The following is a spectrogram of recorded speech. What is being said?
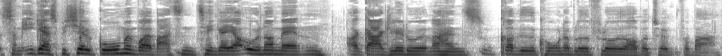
som ikke er specielt gode, men hvor jeg bare sådan tænker, jeg under manden og gakker lidt ud, når hans gravide kone er blevet flået op og tømt for barn.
